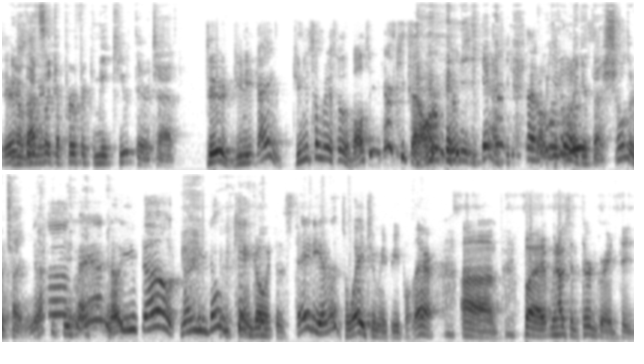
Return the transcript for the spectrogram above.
You know, that's man. like a perfect meet cute there, Tad dude, do you need hey, do you need somebody to throw the ball to? You gotta keep that arm, dude. yeah, you, that arm, you don't want to get that shoulder tightened. no, man, no, you don't. No, you don't. You can't go into the stadium. That's way too many people there. Um, but when I was in third grade, the,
